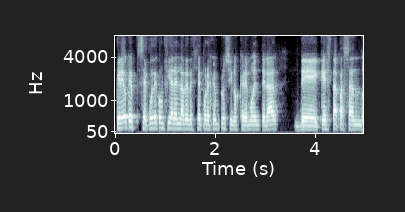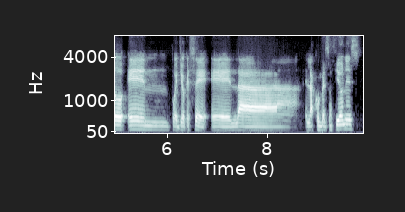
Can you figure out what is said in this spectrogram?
creo que se puede confiar en la BBC, por ejemplo, si nos queremos enterar de qué está pasando en, pues yo qué sé, en, la, en las conversaciones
